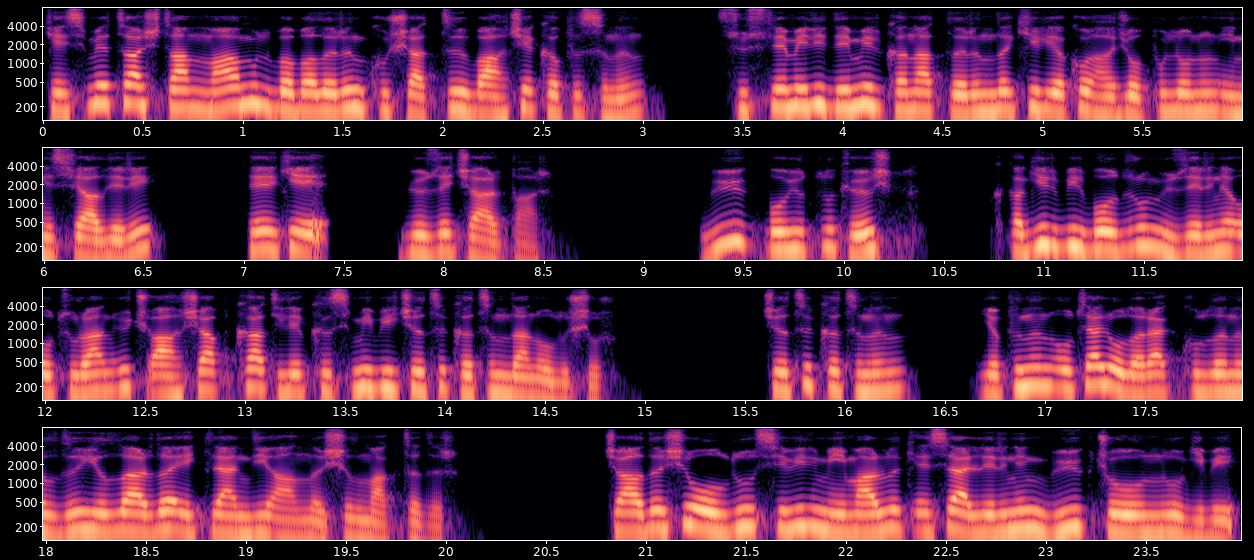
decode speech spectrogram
Kesme taştan mamul babaların kuşattığı bahçe kapısının, süslemeli demir kanatlarında Kiryako Hacopoulo'nun inisyalleri, HK, göze çarpar. Büyük boyutlu köşk, kagir bir bodrum üzerine oturan üç ahşap kat ile kısmi bir çatı katından oluşur. Çatı katının, yapının otel olarak kullanıldığı yıllarda eklendiği anlaşılmaktadır. Çağdaşı olduğu sivil mimarlık eserlerinin büyük çoğunluğu gibi,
